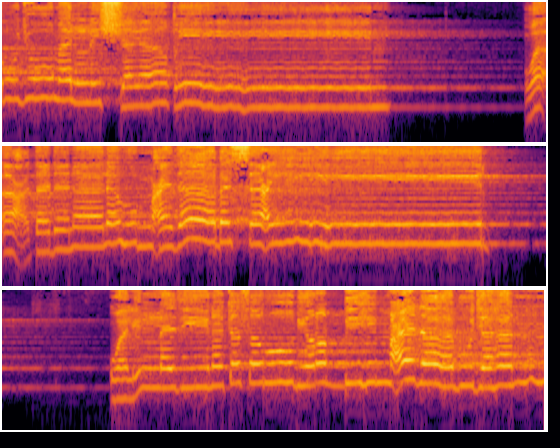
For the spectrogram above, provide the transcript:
رجوما للشياطين. وأعتدنا لهم عذاب السعير. وللذين كفروا بربهم عذاب جهنم.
